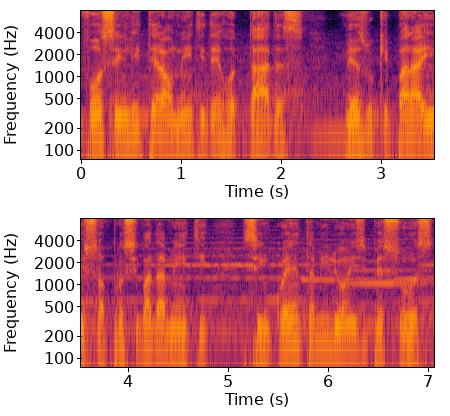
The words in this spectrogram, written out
fossem literalmente derrotadas, mesmo que para isso aproximadamente 50 milhões de pessoas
